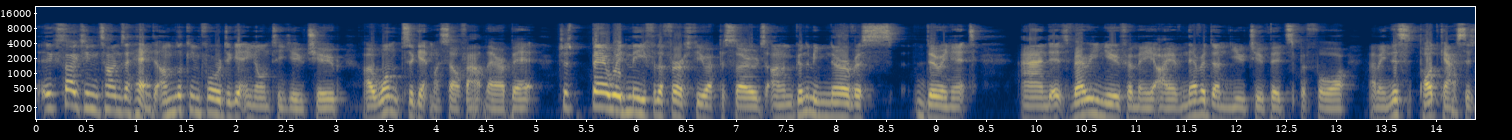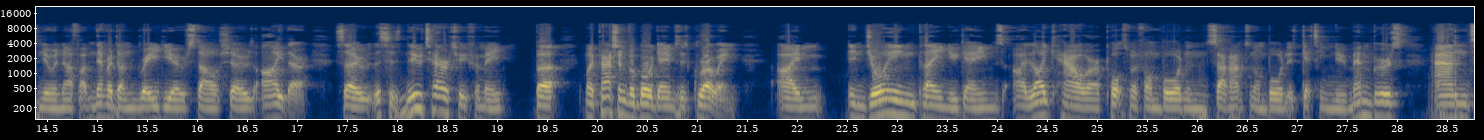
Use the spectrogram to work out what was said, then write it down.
exciting times ahead. I'm looking forward to getting onto YouTube. I want to get myself out there a bit. Just bear with me for the first few episodes. I'm going to be nervous doing it and it's very new for me. I have never done YouTube vids before. I mean, this podcast is new enough. I've never done radio style shows either. So this is new territory for me, but my passion for board games is growing. I'm enjoying playing new games. I like how uh, Portsmouth on board and Southampton on board is getting new members, and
